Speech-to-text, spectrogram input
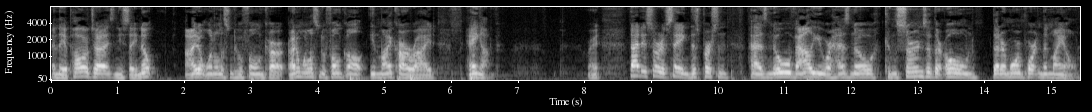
and they apologize and you say, Nope, I don't want to listen to a phone car. I don't want to listen to a phone call in my car ride. Hang up. Right? That is sort of saying this person has no value or has no concerns of their own that are more important than my own.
